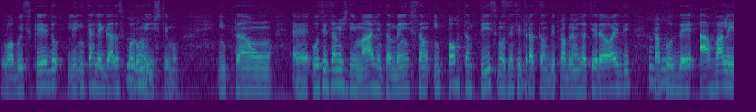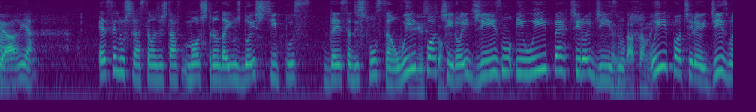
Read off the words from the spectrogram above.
o lobo esquerdo, interligadas por uhum. um istmo. Então, é, os exames de imagem também são importantíssimos em se tratando de problemas da tireoide uhum. para poder avaliar, avaliar essa ilustração a gente está mostrando aí os dois tipos dessa disfunção, o hipotiroidismo e o hipertiroidismo. Exatamente. O hipotiroidismo,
